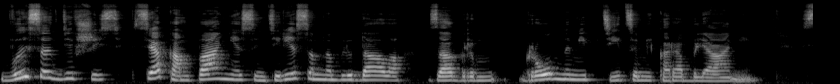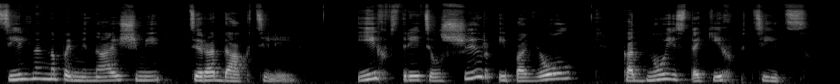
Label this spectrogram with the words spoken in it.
Высадившись, вся компания с интересом наблюдала за огромными птицами-кораблями, сильно напоминающими птеродактилей. Их встретил Шир и повел к одной из таких птиц.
